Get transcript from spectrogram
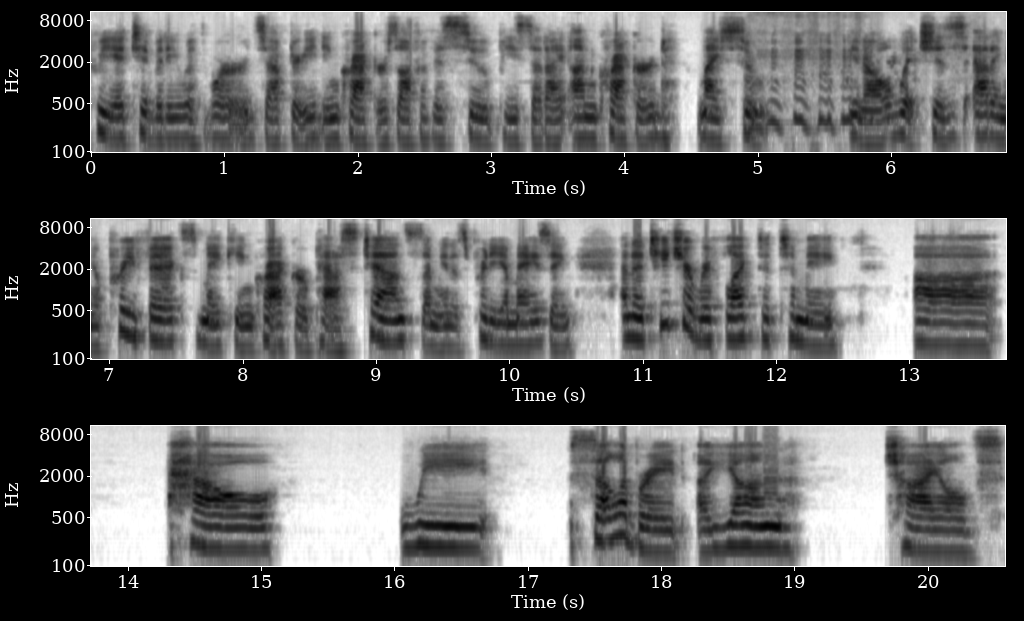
creativity with words. After eating crackers off of his soup, he said, I uncrackered my soup, you know, which is adding a prefix, making cracker past tense. I mean, it's pretty amazing. And a teacher reflected to me uh, how we celebrate a young child's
